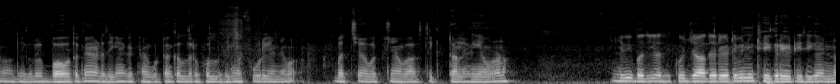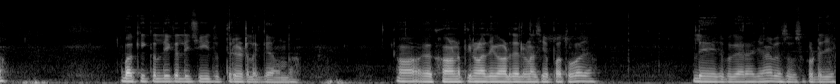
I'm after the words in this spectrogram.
ਆਹ ਦੇਖ ਲਓ, ਬਹੁਤ ਘੈਂਟ ਸੀਗੀਆਂ ਕਿੱਟਾਂ ਕੁੱਟਾਂ ਕਲਰਫੁੱਲ ਸੀਗੀਆਂ ਪੂਰੀਆਂ ਜਮਾਂ। ਬੱਚਿਆਂ ਬੱਚਿਆਂ ਵਾਸਤੇ ਕਿੱਟਾਂ ਲੈਣੀਆਂ ਹੋਣ ਇਹ ਵੀ ਵਧੀਆ ਸੀ, ਕੋਈ ਜ਼ਿਆਦਾ ਰੇਟ ਵੀ ਨਹੀਂ, ਠੀਕ ਰੇਟ ਹੀ ਸੀਗਾ ਇੰਨਾ। ਬਾਕੀ ਇਕੱਲੀ ਇਕੱਲੀ ਚੀਜ਼ ਦੇ ਉੱਤੇ ਰੇਟ ਲੱਗਿਆ ਹੁੰਦਾ। ਆਹ ਆ ਖਾਣ ਪੀਣ ਵਾਲਾ ਜਗਾੜ ਜਿਹਾ ਲੈਣਾ ਸੀ ਆਪਾਂ ਥੋੜ੍ਹਾ ਜਿਹਾ। ਲੇਜ ਵਗੈਰਾ ਜਿਹਾ ਨਾ ਬਿਸ ਬਿਸਕੁਟ ਜੇ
